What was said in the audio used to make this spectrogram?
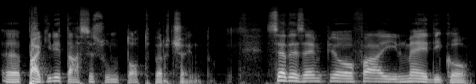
eh, paghi le tasse su un tot per cento. Se ad esempio fai il medico,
